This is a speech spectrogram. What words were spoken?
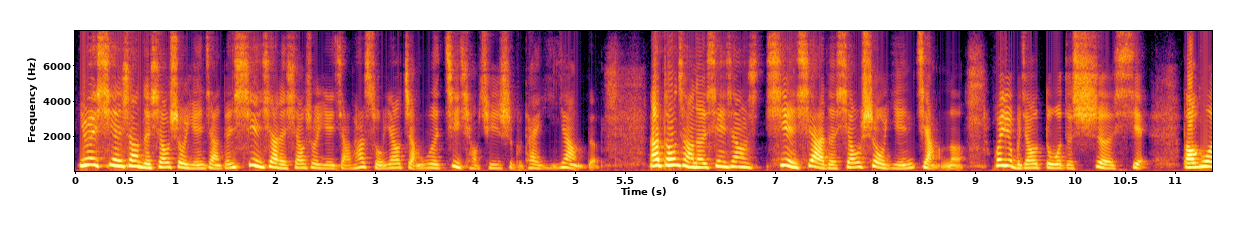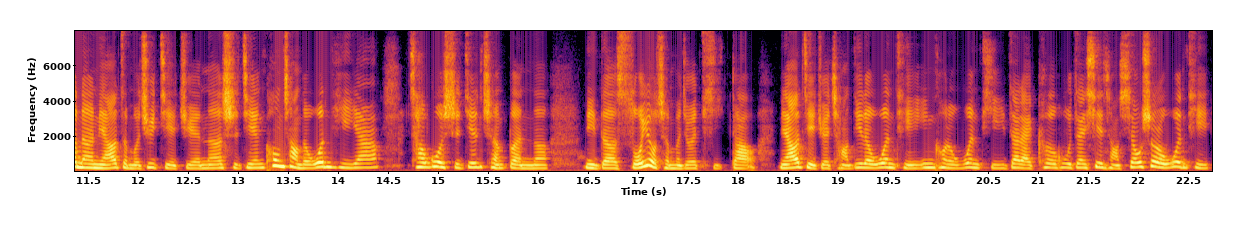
因为线上的销售演讲跟线下的销售演讲，它所要掌握的技巧其实是不太一样的。那通常呢，线上线下的销售演讲呢，会有比较多的设限，包括呢，你要怎么去解决呢？时间控场的问题呀，超过时间成本呢，你的所有成本就会提高。你要解决场地的问题、音控的问题，再来客户在现场销售的问题。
